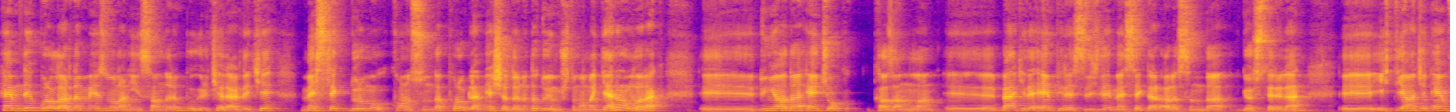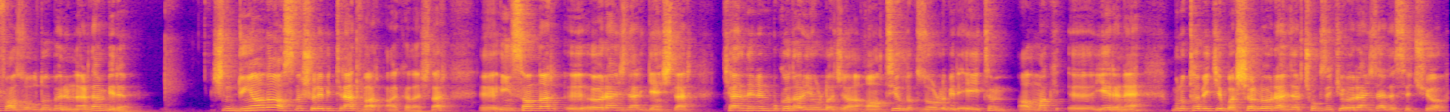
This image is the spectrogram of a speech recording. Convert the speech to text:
Hem de buralardan mezun olan insanların bu ülkelerdeki meslek durumu konusunda problem yaşadığını da duymuştum. Ama genel olarak e, dünyada en çok kazanılan, e, belki de en prestijli meslekler arasında gösterilen, e, ihtiyacın en fazla olduğu bölümlerden biri. Şimdi dünyada aslında şöyle bir trend var arkadaşlar. Ee, insanlar, e, öğrenciler, gençler kendilerinin bu kadar yorulacağı 6 yıllık zorlu bir eğitim almak e, yerine bunu tabii ki başarılı öğrenciler, çok zeki öğrenciler de seçiyor.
